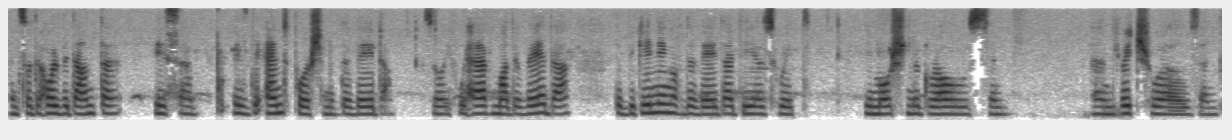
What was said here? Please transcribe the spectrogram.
and so the whole Vedanta is a, is the end portion of the Veda. So if we have Mother Veda, the beginning of the Veda deals with emotional growth and and rituals and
